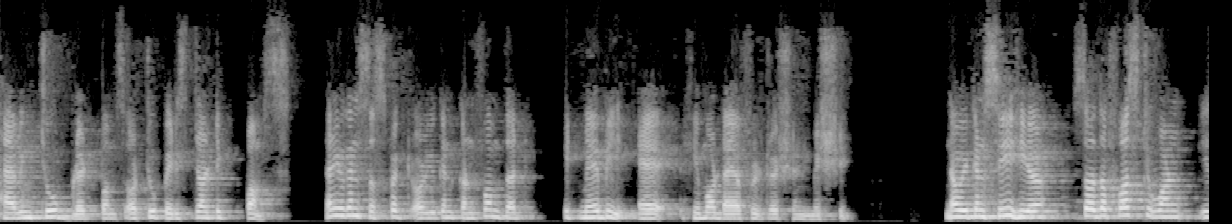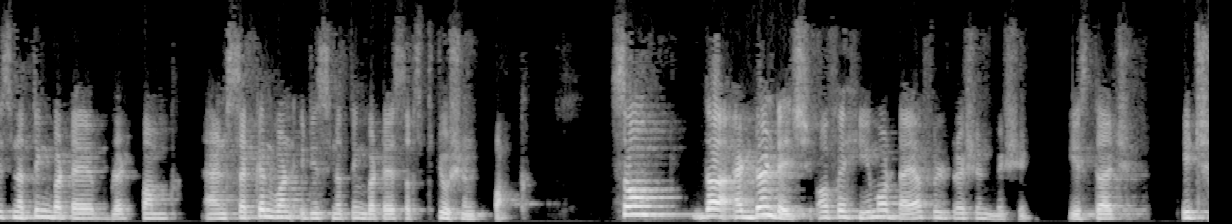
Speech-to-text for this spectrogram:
having two blood pumps or two peristaltic pumps, then you can suspect or you can confirm that it may be a hemodiafiltration machine. Now you can see here, so the first one is nothing but a blood pump and second one, it is nothing but a substitution pump. So the advantage of a hemodiafiltration machine is that it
